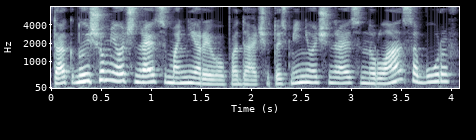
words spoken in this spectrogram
так, ну, еще мне очень нравится манера его подачи. То есть мне не очень нравится Нурлан Сабуров,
